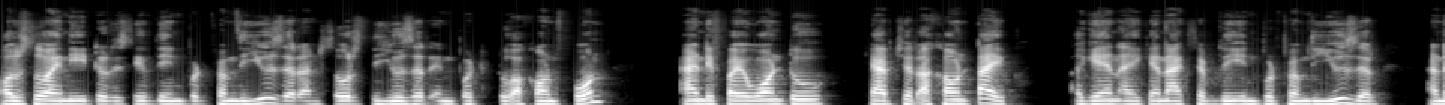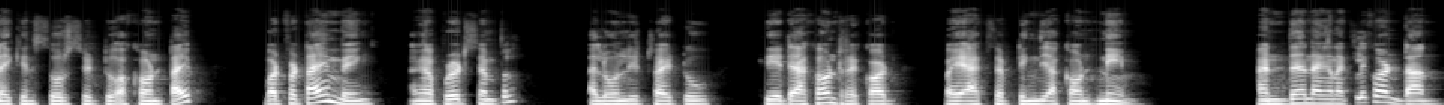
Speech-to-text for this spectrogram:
Also, I need to receive the input from the user and source the user input to account phone. And if I want to capture account type, again, I can accept the input from the user and I can source it to account type. But for time being, I'm to put it simple. I'll only try to create account record by accepting the account name. And then I'm to click on done.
